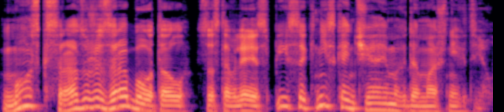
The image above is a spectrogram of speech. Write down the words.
Мозг сразу же заработал, составляя список нескончаемых домашних дел.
